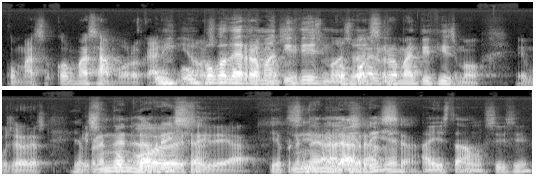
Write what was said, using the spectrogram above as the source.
con más con más amor, cariño. un poco a de romanticismo, Un poco el romanticismo. eh, muchas gracias. Y Es un aprenden poco la esa risa. idea. Y aprenden Sí, la risa. también. Ahí estábamos, sí, sí.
